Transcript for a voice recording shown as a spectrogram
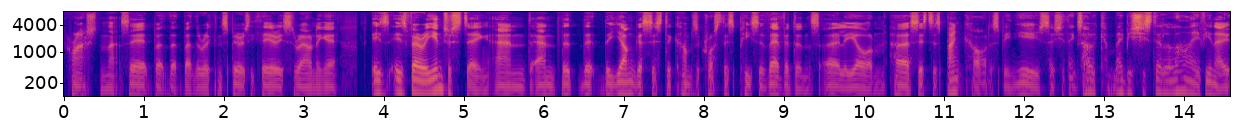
crashed and that's it but that but there are conspiracy theories surrounding it is is very interesting and and the, the the younger sister comes across this piece of evidence early on. Her sister's bank card has been used so she thinks oh maybe she's still alive you know.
